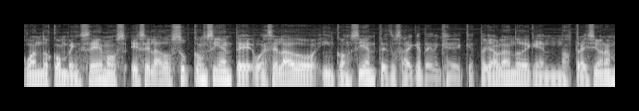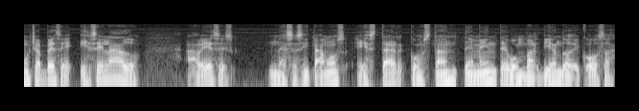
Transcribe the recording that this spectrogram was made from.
cuando convencemos ese lado subconsciente o ese lado inconsciente, tú sabes que, que, que, estoy hablando de que nos traiciona muchas veces, ese lado a veces necesitamos estar constantemente bombardeando de cosas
